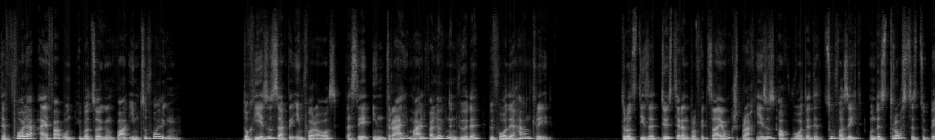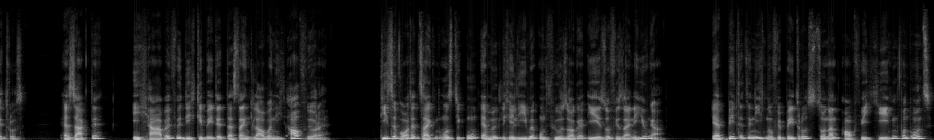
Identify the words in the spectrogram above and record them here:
der voller Eifer und Überzeugung war, ihm zu folgen. Doch Jesus sagte ihm voraus, dass er ihn dreimal verleugnen würde, bevor der Hahn kräht. Trotz dieser düsteren Prophezeiung sprach Jesus auch Worte der Zuversicht und des Trostes zu Petrus. Er sagte, ich habe für dich gebetet, dass dein Glaube nicht aufhöre. Diese Worte zeigen uns die unermüdliche Liebe und Fürsorge Jesu für seine Jünger. Er betete nicht nur für Petrus, sondern auch für jeden von uns,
